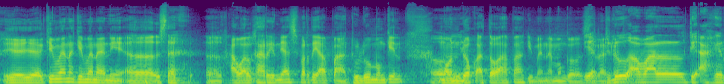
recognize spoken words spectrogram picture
Iya iya, gimana gimana nih uh, Ustadz uh, awal karirnya seperti apa? Dulu mungkin oh, mondok iya. atau apa gimana monggo ya, Dulu awal di akhir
